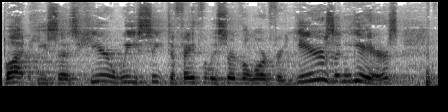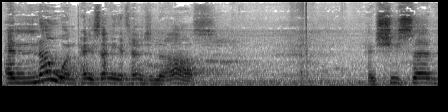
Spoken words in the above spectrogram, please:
But he says, Here we seek to faithfully serve the Lord for years and years, and no one pays any attention to us. And she said,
